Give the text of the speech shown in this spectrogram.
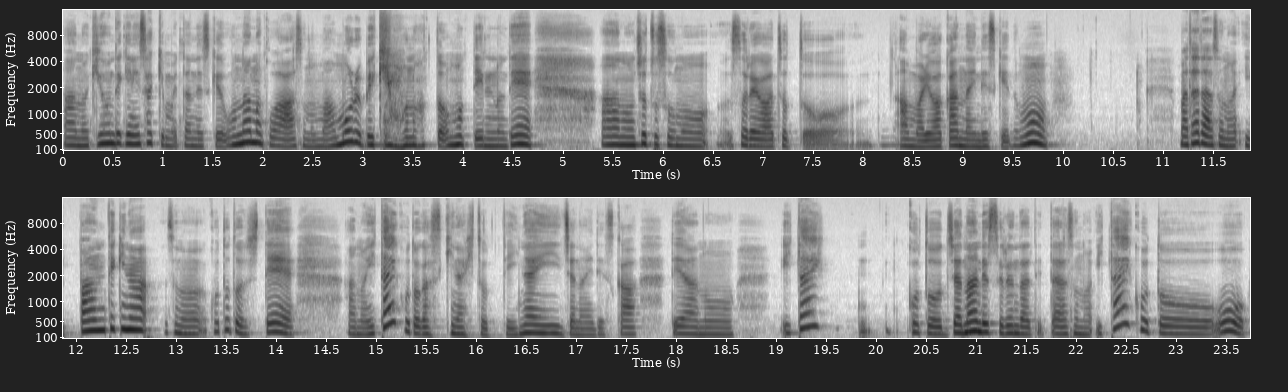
あの基本的にさっきも言ったんですけど女の子はその守るべきものと思っているのであのちょっとそのそれはちょっとあんまり分かんないんですけれども、まあ、ただその一般的なそのこととしてあの痛いことが好きな人っていないじゃないですか。であの痛いことじゃあなんでするんだって言ったらその痛いことを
